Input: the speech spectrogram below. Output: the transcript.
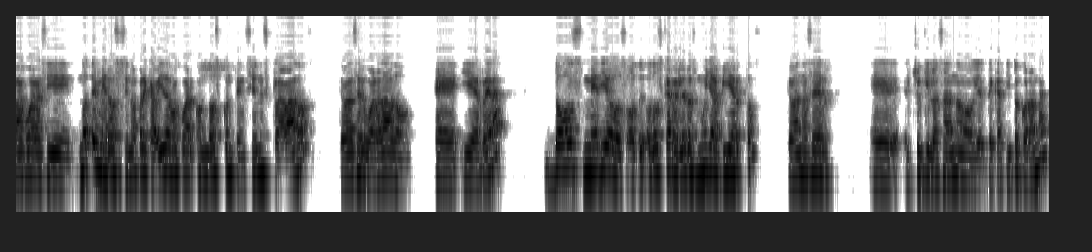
va a jugar así, no temeroso, sino precavido, va a jugar con dos contenciones clavados, que va a ser Guardado eh, y Herrera, dos medios o, dos carrileros muy abiertos, que van a ser eh, el Chucky Lozano y el Tecatito Corona,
